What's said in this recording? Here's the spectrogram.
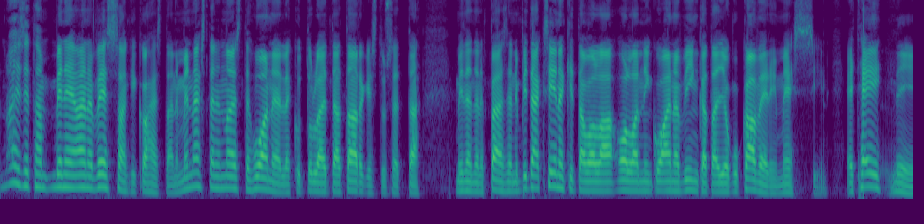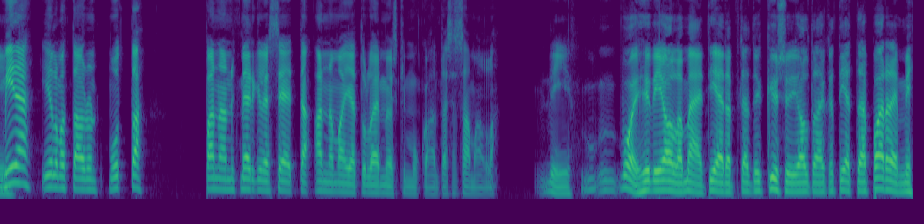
naisethan menee aina vessaankin kahdestaan, niin mennäänkö tänne naisten huoneelle, kun tulee tämä tarkistus, että miten tänne pääsee, niin pitääkö siinäkin tavallaan olla niin kuin aina vinkata joku kaveri messiin? Että hei, Niin. minä ilmoittaudun, mutta pannaan nyt merkille se, että Anna-Maija tulee myöskin mukaan tässä samalla. Niin, voi hyvin olla. Mä en tiedä, täytyy kysyä joltain, joka tietää paremmin.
